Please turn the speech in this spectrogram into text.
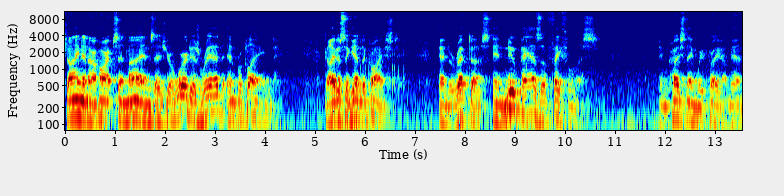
shine in our hearts and minds as your word is read and proclaimed. Guide us again to Christ and direct us in new paths of faithfulness. In Christ's name we pray, Amen.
